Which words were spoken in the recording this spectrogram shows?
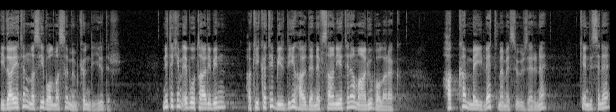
hidayetin nasip olması mümkün değildir. Nitekim Ebu Talib'in hakikati bildiği halde nefsaniyetine mağlup olarak hakka meyletmemesi üzerine kendisine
